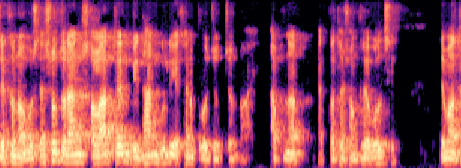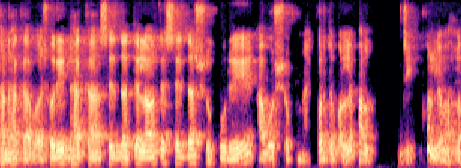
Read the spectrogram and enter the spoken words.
যে কোনো অবস্থায়। সুতরাং সলাতের বিধানগুলি এখানে প্রযোজ্য নয়। আপনার এক কথা সংক্ষেপে বলছি, যে মাথা ঢাকা বা শরীর ঢাকা, সেজদা তেলাওয়াতে, সেজদা শুকুরে আবশ্যক নয়। করতে পারলে ভালো। জি, করলে ভালো,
